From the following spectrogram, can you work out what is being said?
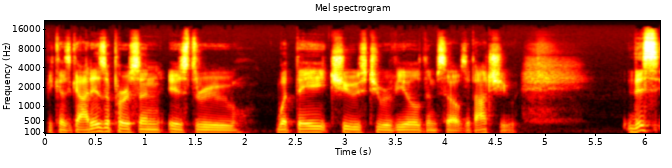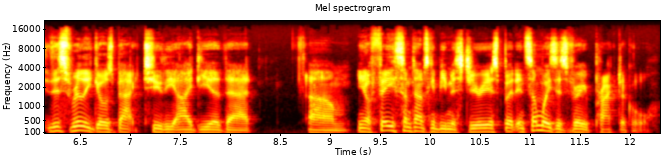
because God is a person, is through what they choose to reveal themselves about you. This this really goes back to the idea that um, you know faith sometimes can be mysterious, but in some ways it's very practical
